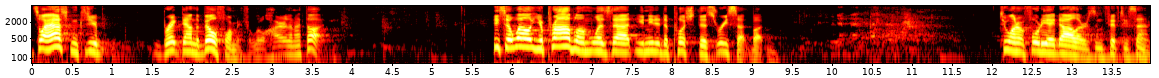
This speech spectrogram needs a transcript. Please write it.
So I asked him, Could you break down the bill for me? It's a little higher than I thought. He said, Well, your problem was that you needed to push this reset button. $248.50.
